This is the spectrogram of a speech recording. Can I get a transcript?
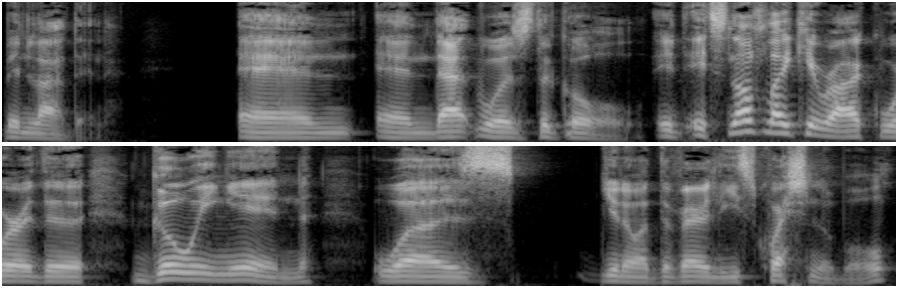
bin laden and and that was the goal. It, it's not like Iraq where the going in was you know at the very least questionable.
